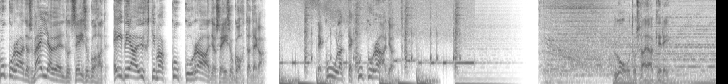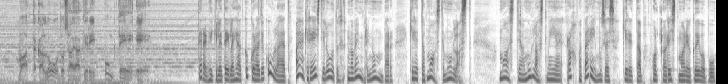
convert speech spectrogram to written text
Kuku Raadios välja öeldud seisukohad ei pea ühtima Kuku Raadio seisukohtadega. Te kuulate Kuku Raadiot. loodusajakiri, vaata ka looduseajakiri.ee tere kõigile teile, head Kuku raadio kuulajad. ajakiri Eesti Loodus novembri number kirjutab maast ja mullast. Maast ja mullast meie rahva pärimuses kirjutab folklorist Marju Kõivupuu.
